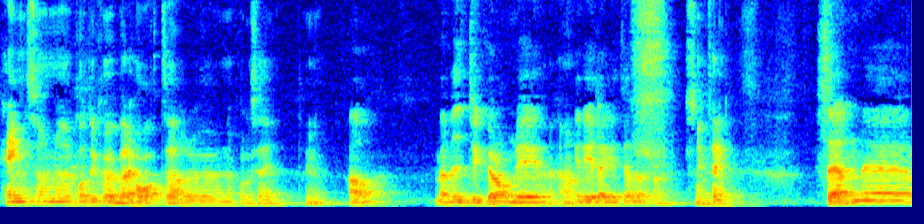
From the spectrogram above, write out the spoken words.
Häng som Patrik Sjöberg hatar säger. Mm. Ja. Men vi tycker om det Ja. i det läget i alla fall. Snyggt häng. Sen... Eh,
